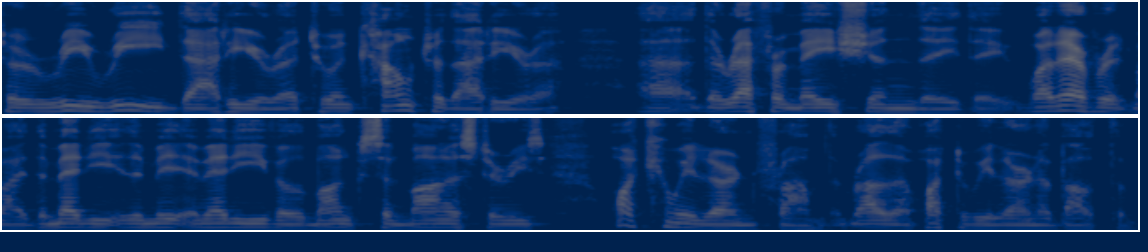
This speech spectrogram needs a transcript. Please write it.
to reread that era, to encounter that era, uh, the Reformation, the, the whatever it might, the, medi- the medieval monks and monasteries, what can we learn from them rather than what do we learn about them?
